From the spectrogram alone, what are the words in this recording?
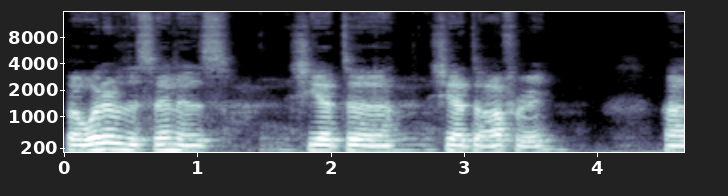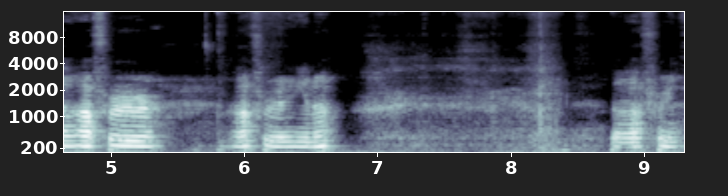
But whatever the sin is, she had to she had to offer it, uh, offer offer it, you know, the offering.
